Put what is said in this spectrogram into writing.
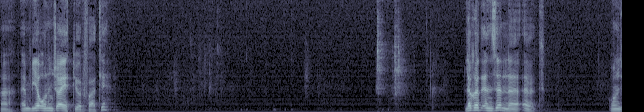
Ha, Enbiya 10. ayet diyor Fatih. Lagad enzelna evet. 10.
